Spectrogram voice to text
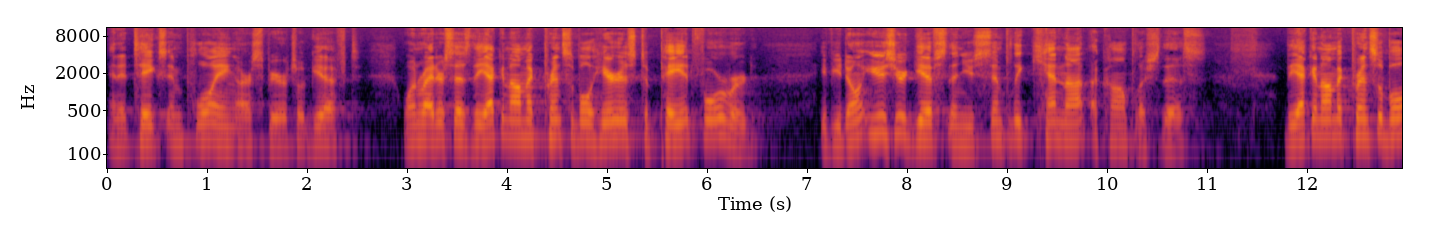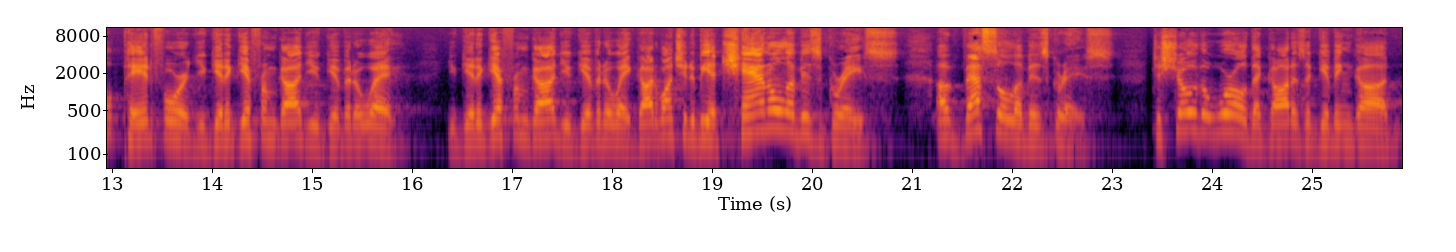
and it takes employing our spiritual gift. One writer says the economic principle here is to pay it forward. If you don't use your gifts, then you simply cannot accomplish this. The economic principle, pay it forward. You get a gift from God, you give it away. You get a gift from God, you give it away. God wants you to be a channel of His grace, a vessel of His grace, to show the world that God is a giving God,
